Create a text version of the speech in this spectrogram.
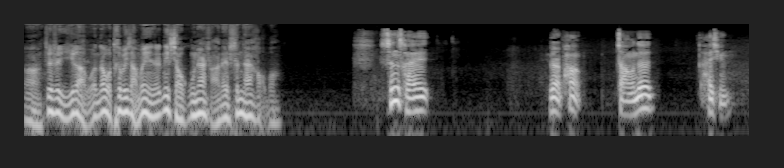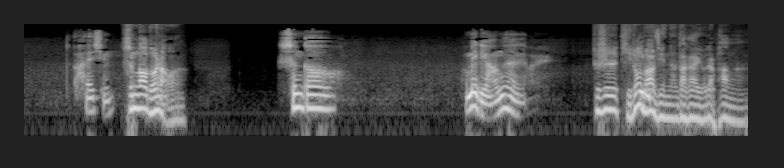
啊，这是一个。我那我特别想问一下，那小姑娘啥的身材好不？身材有点胖，长得还行，还行。身高多少啊？身高我没量啊，这玩意儿就是体重多少斤呢？大概有点胖啊。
